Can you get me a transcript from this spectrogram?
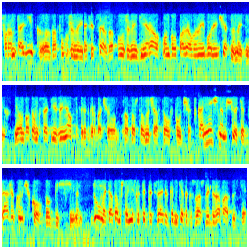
фронтовик, э, заслуженный офицер, заслуженный генерал, он был, пожалуй, наиболее честным из них. И он потом, кстати, извинялся перед Горбачевым за то, что он участвовал в путче. В конечном счете даже Крючков был бессилен. Думать о том, что если ты председатель Комитета государственной безопасности,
